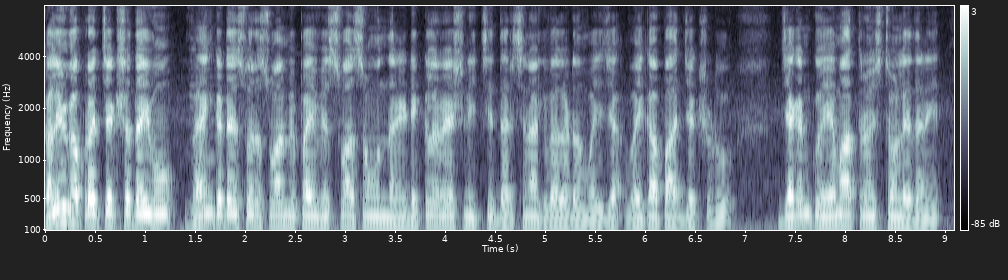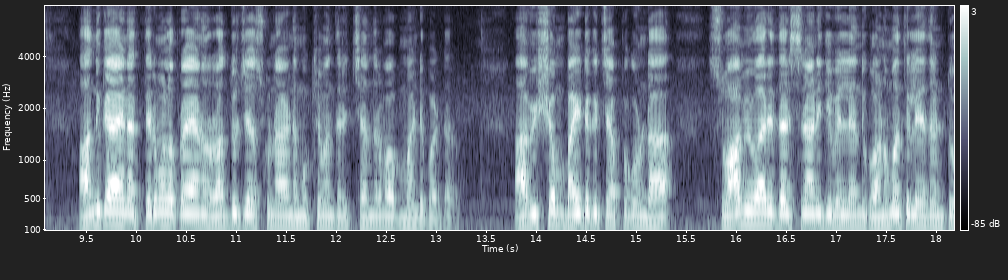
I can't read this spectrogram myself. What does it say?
కలియుగ ప్రత్యక్ష దైవం వెంకటేశ్వర స్వామిపై విశ్వాసం ఉందని డిక్లరేషన్ ఇచ్చి దర్శనానికి వెళ్ళడం వైజా వైకాపా అధ్యక్షుడు జగన్కు ఏమాత్రం ఇష్టం లేదని అందుకే ఆయన తిరుమల ప్రయాణం రద్దు చేసుకున్నారని ముఖ్యమంత్రి చంద్రబాబు మండిపడ్డారు. ఆ విషయం బయటకు చెప్పకుండా స్వామివారి దర్శనానికి వెళ్ళేందుకు అనుమతి లేదంటూ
